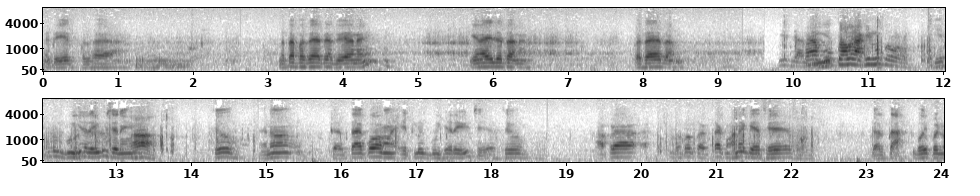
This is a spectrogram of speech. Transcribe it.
ને તો એ જ ફસાયા. નતા ફસાયા ત્યાં જોયા નહીં. એના એ જતા ને. ફસાયા હતા એટલું ગુહ્ય રહેલું છે ને હા. જો એનો કરતા કોણ એટલું જ ગુહ્ય રહ્યું છે. જો આપણા લોકો કરતા કોને કે છે? કરતા. કોઈ પણ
